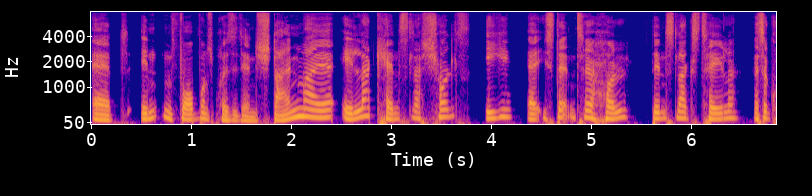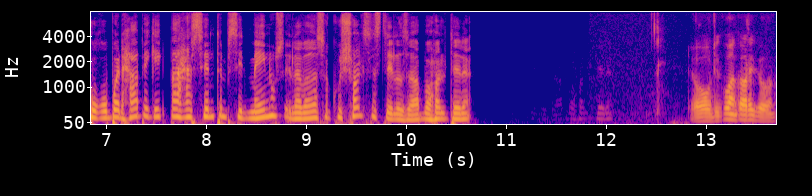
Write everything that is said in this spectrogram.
at enten forbundspræsident Steinmeier eller kansler Scholz ikke er i stand til at holde den slags taler? Altså kunne Robert Habeck ikke bare have sendt dem sit manus, eller hvad? Så kunne Scholz have stillet sig op og holdt det der? Jo, det kunne han godt have gjort.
